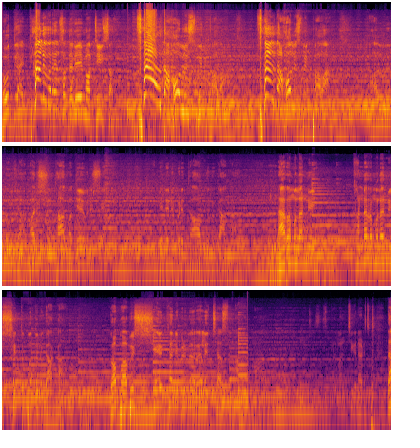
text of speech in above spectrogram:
పూర్తిగా. Deliverance of the name of Jesus the holy spirit power fell the holy spirit power hallelujah పరిశుద్ధాత్మ దేవుని శక్తి. బిడ్డని ఇప్పుడు తాకును గాక. నరములన్నీ కండరములన్నీ శక్తి పొందును గాక. గొప్ప అభిషేకాన్ని బిడ్డ మీద రిలీజ్ మంచిగా నడిచి. దా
